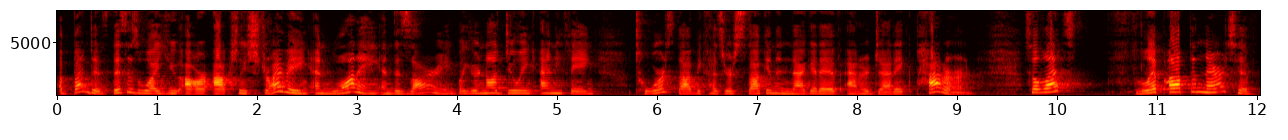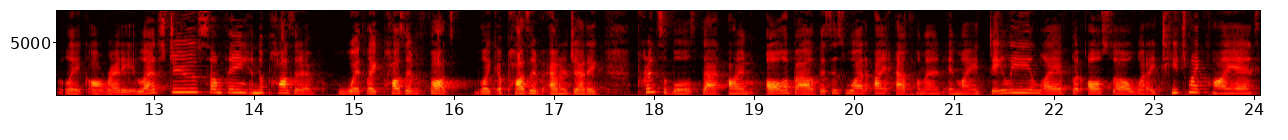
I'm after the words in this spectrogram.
abundance. This is what you are actually striving and wanting and desiring, but you're not doing anything towards that because you're stuck in a negative energetic pattern. So let's flip up the narrative like already. Let's do something in the positive with like positive thoughts, like a positive energetic principles that I'm all about. This is what I implement in my daily life, but also what I teach my clients.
